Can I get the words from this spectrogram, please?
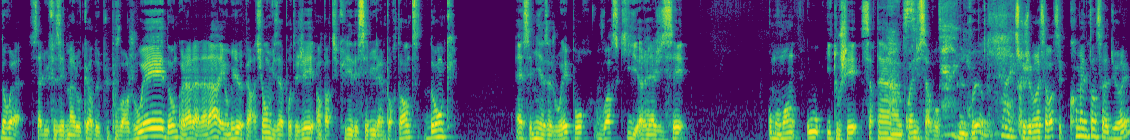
Donc voilà, ça lui faisait mal au cœur de ne plus pouvoir jouer, donc voilà, là, là, là, et au milieu de l'opération, on vise à protéger en particulier des cellules importantes, donc elle s'est mise à jouer pour voir ce qui réagissait au moment où il touchait certains coins du cerveau. Incroyable. Ouais. Ce que j'aimerais savoir, c'est combien de temps ça a duré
